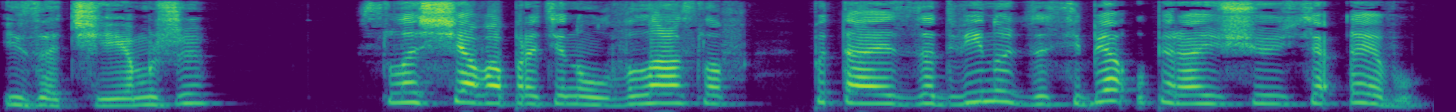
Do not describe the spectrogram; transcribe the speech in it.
«И зачем же?» Слащаво протянул Власлов, пытаясь задвинуть за себя упирающуюся Эву.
